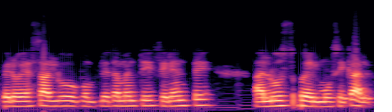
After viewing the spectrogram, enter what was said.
pero es algo completamente diferente al uso del musical.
